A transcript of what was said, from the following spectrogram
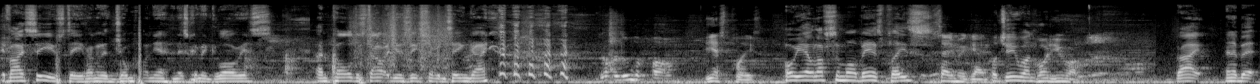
If I see you, Steve, I'm going to jump on you and it's going to be glorious. And Paul just outed you as the 17 guy. Another Paul. Yes, please. oh, yeah, we'll have some more beers, please. Same again. What do you want? What do you want? Right, in a bit.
